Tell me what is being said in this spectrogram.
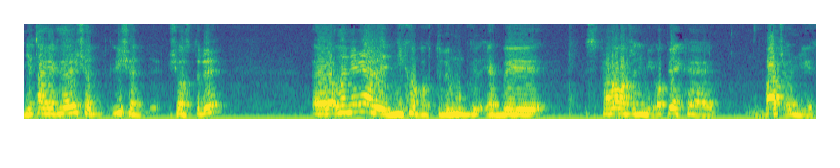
Nie tak jak lisie, lisie siostry, e, one nie miały nikogo, który mógł jakby sprawować nad nimi opiekę, dbać o nich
